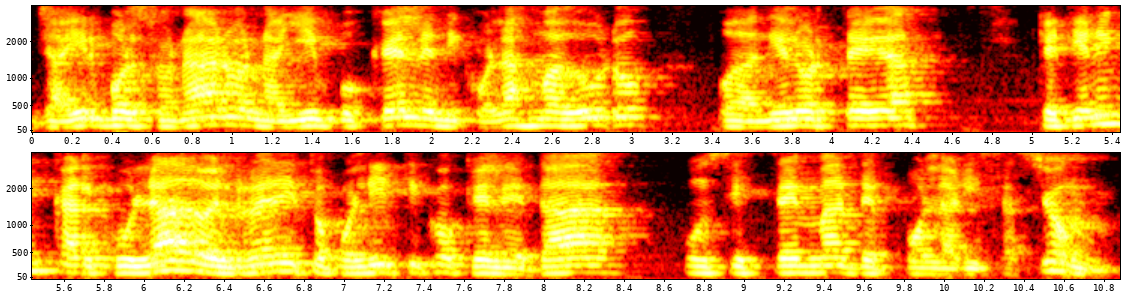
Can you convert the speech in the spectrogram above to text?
Jair Bolsonaro, Nayib Bukele, Nicolás Maduro o Daniel Ortega, que tienen calculado el rédito político que les da un sistema de polarización,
